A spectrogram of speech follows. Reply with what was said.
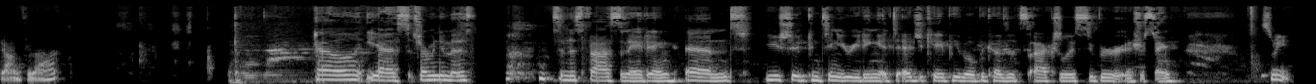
down for that. Hell yes. German New Medicine is fascinating and you should continue reading it to educate people because it's actually super interesting. Sweet.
